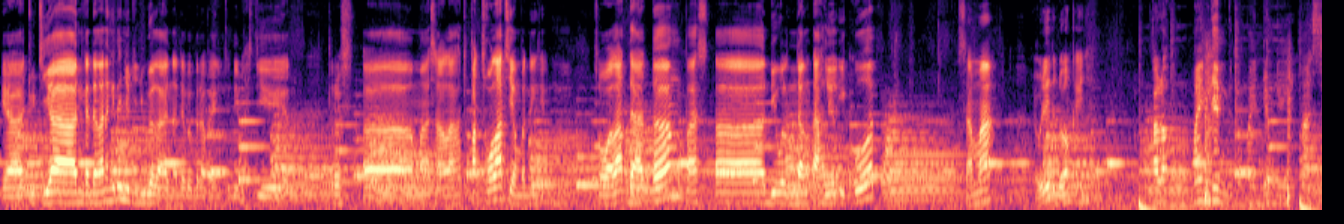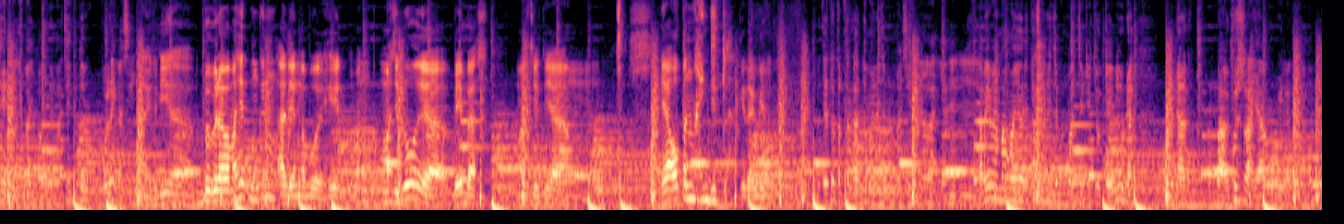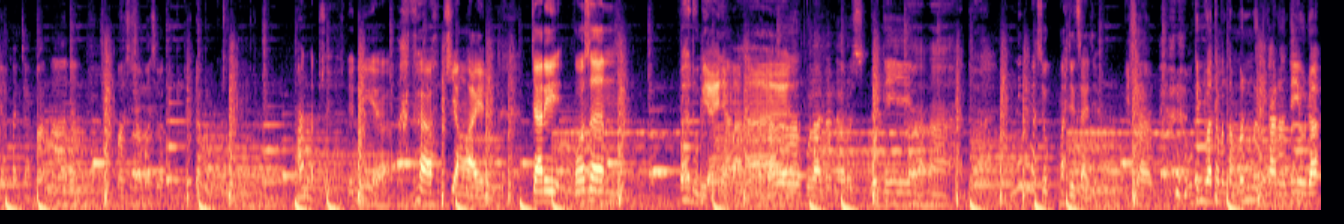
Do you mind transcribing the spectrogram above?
ya cucian. Kadang-kadang kita nyuci juga kan ada beberapa yang nyuci di masjid terus eh, masalah tempat sholat sih yang penting sih sholat datang pas eh, diundang tahlil ikut sama ya udah itu doang kayaknya kalau main game gitu main game di masjid ya sebagai penghuni masjid itu boleh nggak sih Nah itu dia. Beberapa masjid mungkin ada yang nggak bolehin, cuman masjid gue ya bebas. Masjid yang ya open minded lah kita bilang. itu tetap tergantung manajemen masjidnya lah ya Mm-mm. tapi memang mayoritas manajemen masjid di Jogja ini udah udah bagus lah ya aku bilang yang memuliakan jamaah dan mahasiswa-mahasiswa kayak gitu udah bagus lah. Mantap sih. Jadi ya apa opsi yang lain. Cari kosan. Aduh biayanya mahal. banget bulanan harus rutin Ah, aduh. Mending masuk masjid saja. bisa mungkin buat teman-teman ketika nanti udah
